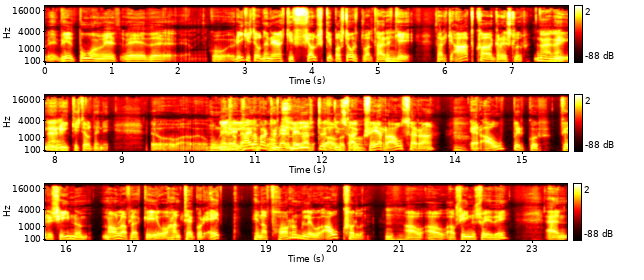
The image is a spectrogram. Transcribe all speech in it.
við búum við, við sko, ríkistjórnin er ekki fjálskipa stjórnvald, það er mm. ekki, mm. ekki atkvaðagreislur í, í ríkistjórninni. Hún er, eila, hún er meila, það sko. hver ráð þeirra er ábyrgur fyrir sínum málaflöki og hann tekur einn hinn að formlegu ákvörðun mm -hmm. á, á, á sínu sviði en,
